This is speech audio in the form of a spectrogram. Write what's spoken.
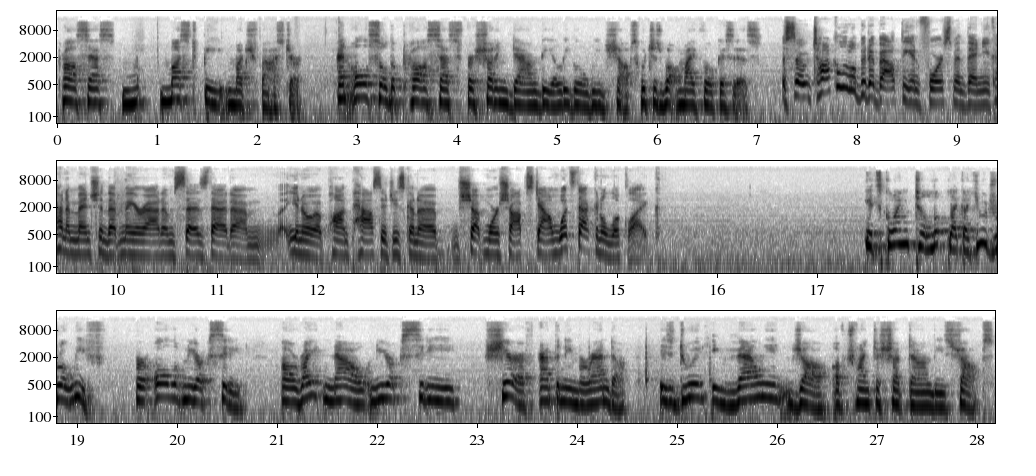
process must be much faster and also the process for shutting down the illegal weed shops, which is what my focus is. So talk a little bit about the enforcement then. You kind of mentioned that Mayor Adams says that, um, you know, upon passage, he's going to shut more shops down. What's that going to look like? It's going to look like a huge relief for all of New York City. Uh, right now, New York City Sheriff Anthony Miranda is doing a valiant job of trying to shut down these shops.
